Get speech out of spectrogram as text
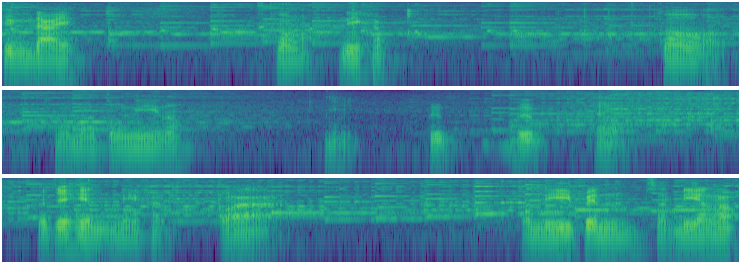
สิ่งใด ก็นี่ครับ ก็เข้ามาตรงนี้เนาะนี่ปึ๊บปึ๊บอ่าก็จะเห็นนี่ครับว่า วันนี้เป็นสัตว์เลี้ยงเนาะ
